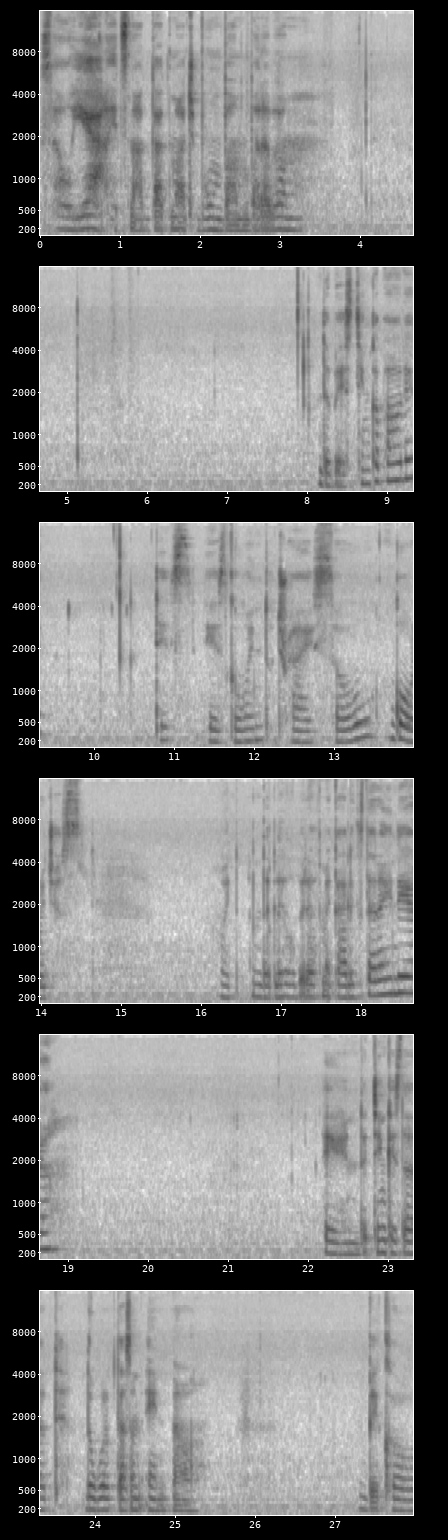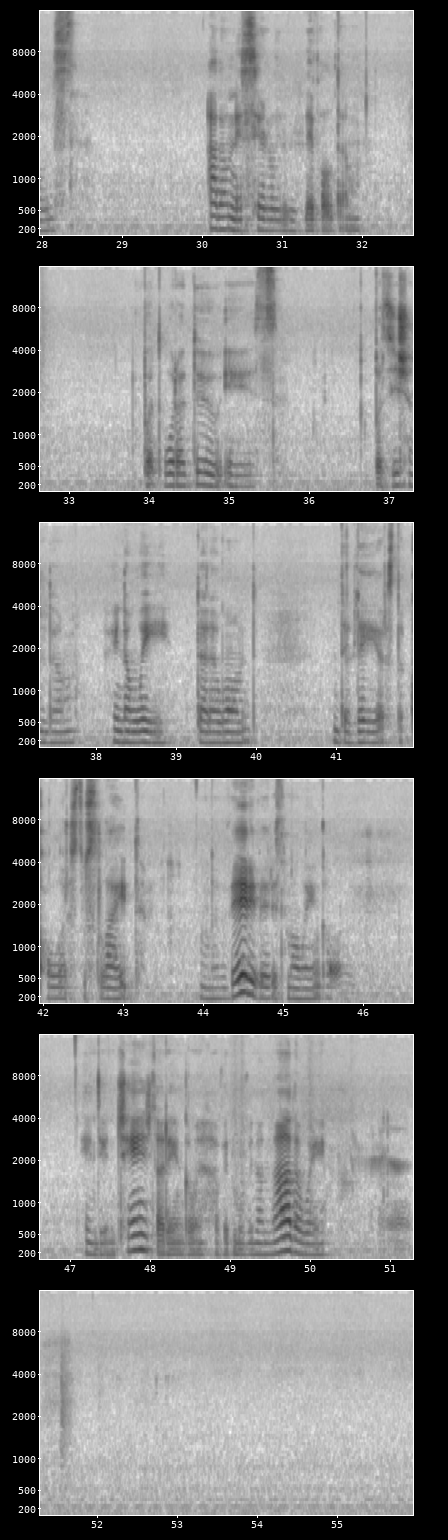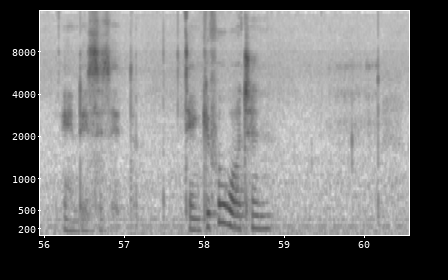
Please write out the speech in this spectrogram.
So yeah, it's not that much boom bum bada bum. The best thing about it, this is going to try so gorgeous with the little bit of metallics that are in there. And the thing is that the work doesn't end now because I don't necessarily level them. But what I do is position them in a way that I want the layers, the colors to slide on a very, very small angle. And then change that angle and have it moving another way. And this is it. Thank you for watching.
